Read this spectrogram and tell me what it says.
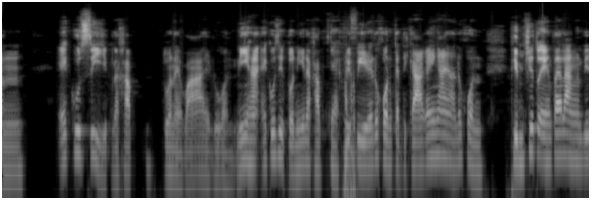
รเอ็กซ์คลูซีฟนะครับ ตัวไหนว่าดูก่อนนี่ฮะเอ็กซ์คลูซีฟตัวนี้นะครับ แจกฟรีๆเลยทุกคนกติกาง่ายๆนะทุกคนพิมพ์ชื่อตัวเองใต้ล่างดิ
